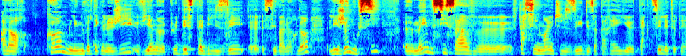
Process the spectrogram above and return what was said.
Alors, comme les nouvelles technologies viennent un peu déstabiliser euh, ces valeurs-là, les jeunes aussi, euh, même s'ils savent euh, facilement utiliser des appareils tactiles, etc.,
